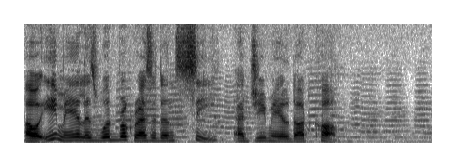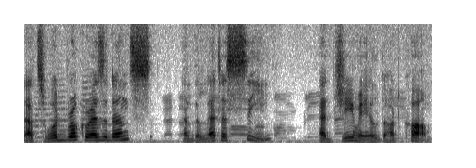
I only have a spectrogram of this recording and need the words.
Our email is woodbrookresidence.c at gmail.com. That's woodbrookresidence and the letter C at gmail.com.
